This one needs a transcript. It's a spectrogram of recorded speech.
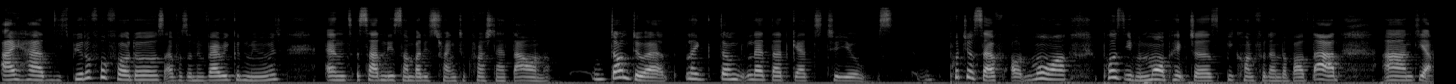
I had these beautiful photos, I was in a very good mood, and suddenly somebody's trying to crush that down. Don't do it. Like, don't let that get to you. Put yourself out more, post even more pictures, be confident about that. And yeah,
